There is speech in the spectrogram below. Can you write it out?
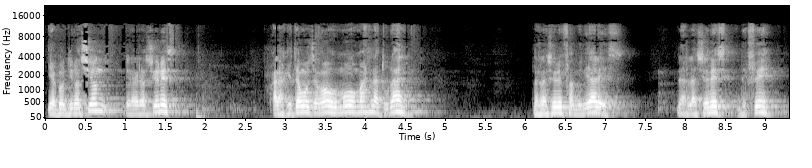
Y a continuación, de las relaciones a las que estamos llamados de un modo más natural. Las relaciones familiares, las relaciones de fe,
